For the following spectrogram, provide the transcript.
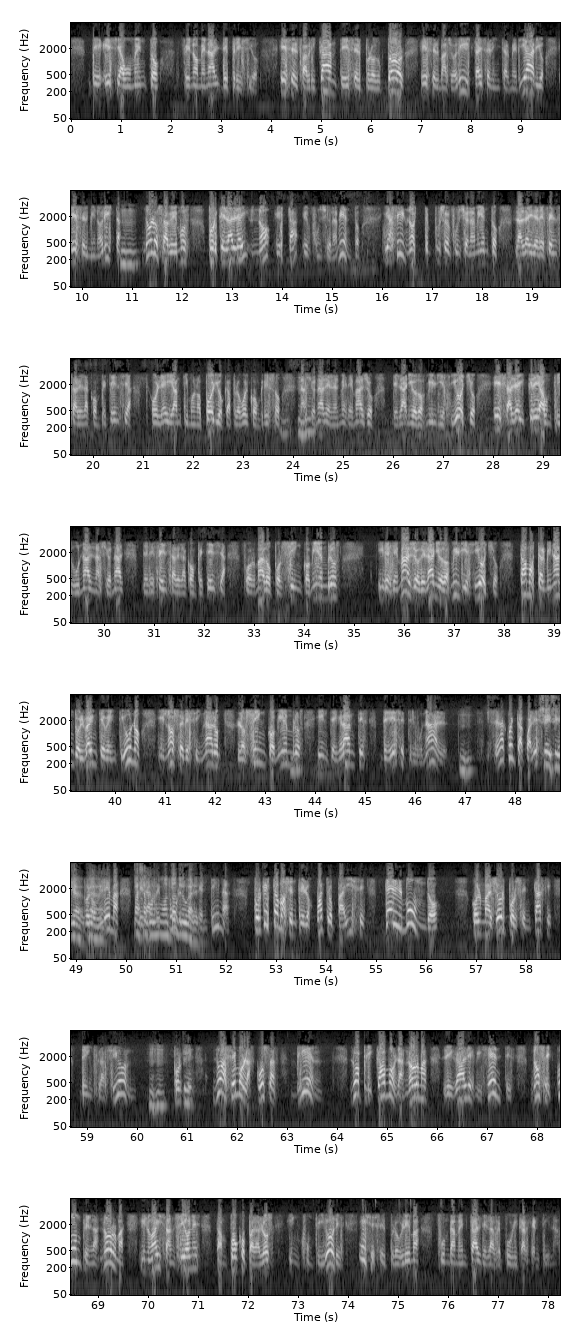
de ese aumento fenomenal de precio. ¿Es el fabricante, es el productor, es el mayorista, es el intermediario, es el minorista? No lo sabemos porque la ley no está en funcionamiento. Y así no puso en funcionamiento la ley de defensa de la competencia o ley antimonopolio que aprobó el Congreso Nacional en el mes de mayo del año 2018. Esa ley crea un Tribunal Nacional de Defensa de la Competencia formado por cinco miembros y desde mayo del año 2018 estamos terminando el 2021 y no se designaron los cinco miembros integrantes de ese tribunal. ¿Se da cuenta cuál es el problema Pasa de la por un montón de lugares. Argentina? ¿Por qué estamos entre los cuatro países del mundo con mayor porcentaje de inflación? Porque no hacemos las cosas bien, no aplicamos las normas legales vigentes, no se cumplen las normas y no hay sanciones tampoco para los incumplidores. Ese es el problema fundamental de la República Argentina.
